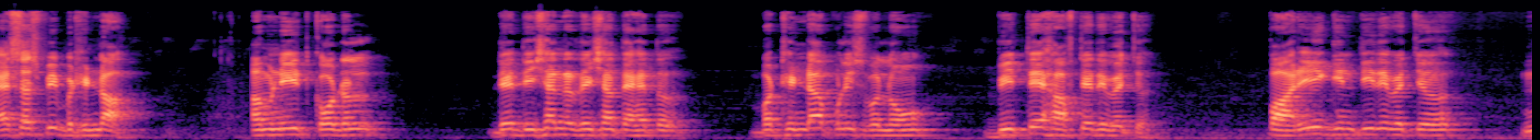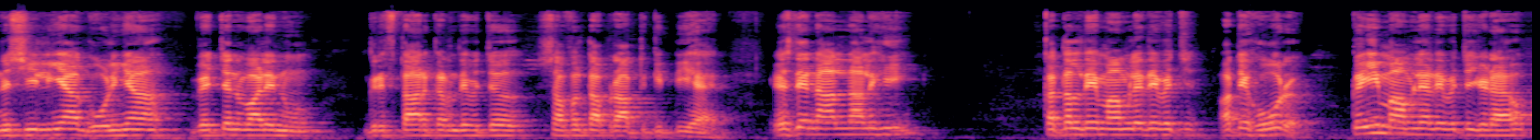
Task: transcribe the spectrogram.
ਐਸਐਸਪੀ ਬਠਿੰਡਾ ਅਮਨੀਤ ਕੋਡਲ ਦੇ ਦਿਸ਼ਾ ਨਿਰਦੇਸ਼ਾਂ ਤਹਿਤ ਬਠਿੰਡਾ ਪੁਲਿਸ ਵੱਲੋਂ ਬੀਤੇ ਹਫ਼ਤੇ ਦੇ ਵਿੱਚ ਭਾਰੀ ਗਿਣਤੀ ਦੇ ਵਿੱਚ ਨਸ਼ੀਲੀਆਂ ਗੋਲੀਆਂ ਵੇਚਣ ਵਾਲੇ ਨੂੰ ਗ੍ਰਿਫਤਾਰ ਕਰਨ ਦੇ ਵਿੱਚ ਸਫਲਤਾ ਪ੍ਰਾਪਤ ਕੀਤੀ ਹੈ। ਇਸ ਦੇ ਨਾਲ ਨਾਲ ਹੀ ਕਤਲ ਦੇ ਮਾਮਲੇ ਦੇ ਵਿੱਚ ਅਤੇ ਹੋਰ ਕਈ ਮਾਮਲਿਆਂ ਦੇ ਵਿੱਚ ਜਿਹੜਾ ਉਹ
